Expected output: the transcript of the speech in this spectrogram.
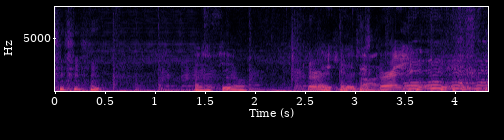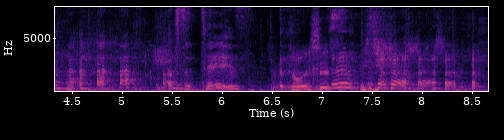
How's it feel? Great, dude. It's talk. great. How's it taste? Delicious.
